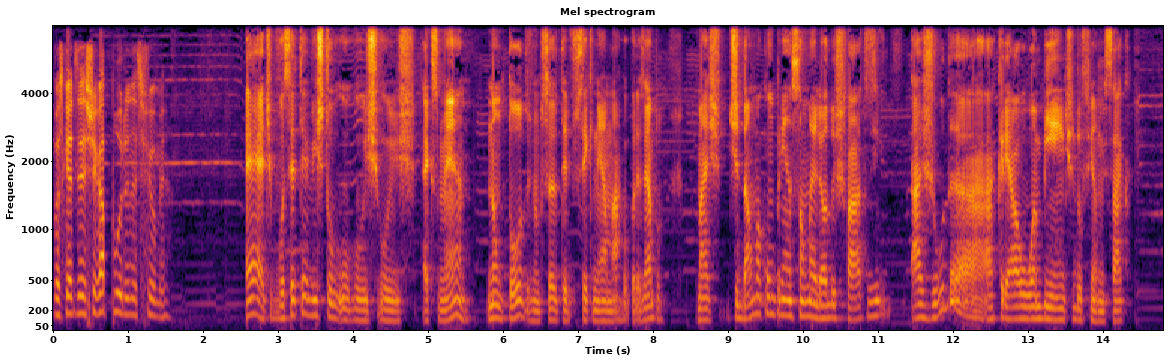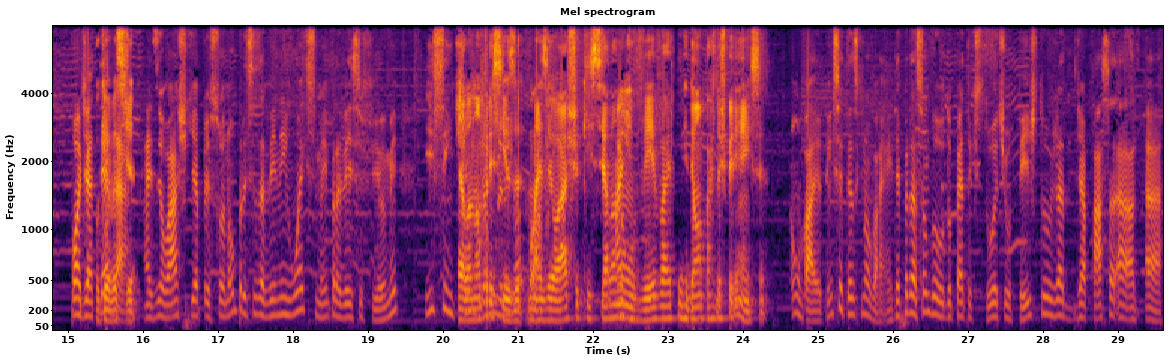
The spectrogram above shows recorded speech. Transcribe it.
Você quer dizer chegar puro nesse filme? É, tipo, você ter visto os, os X-Men, não todos, não precisa ter, ser que nem a Marvel, por exemplo, mas te dá uma compreensão melhor dos fatos e ajuda a, criar o ambiente do filme, saca? Pode até Porque dar, você- mas eu acho que a pessoa não precisa ver nenhum X-Men pra ver esse filme e sentir. Ela o não precisa, mas eu acho que se ela Mas- não ver, vai perder uma parte da experiência. Não vai, eu tenho certeza que não vai. A interpretação do, do Patrick Stewart, o texto, já, já passa a- a-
